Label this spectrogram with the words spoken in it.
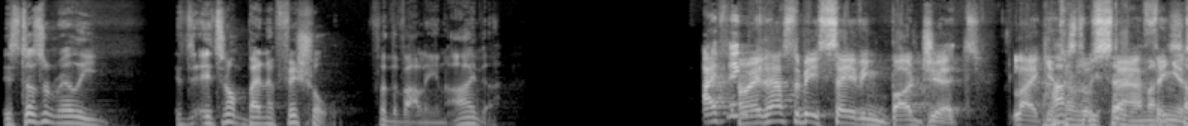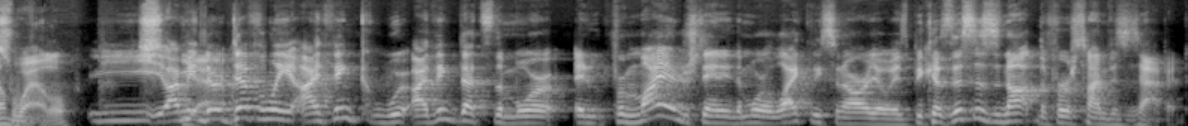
This doesn't really, it's, it's not beneficial for the Valiant either. I think I mean, it has to be saving budget, like in terms of be saving money staffing as well. Yeah, I mean, Yeah. they're definitely. I think. We're, I think that's the more, and from my understanding, the more likely scenario is because this is not the first time this has happened.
